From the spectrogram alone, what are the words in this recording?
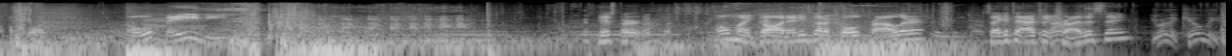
Up on the block. Oh, baby. Yes, per. Oh my god, and he's got a gold prowler. So I get to actually try this thing. You're the kill leader.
